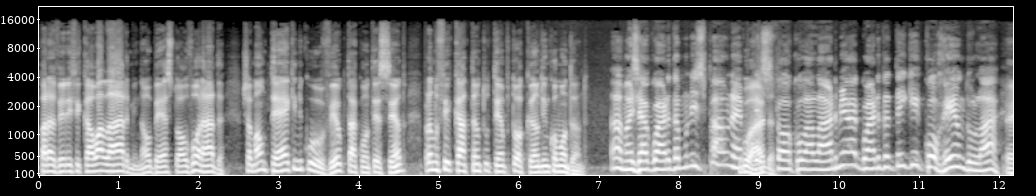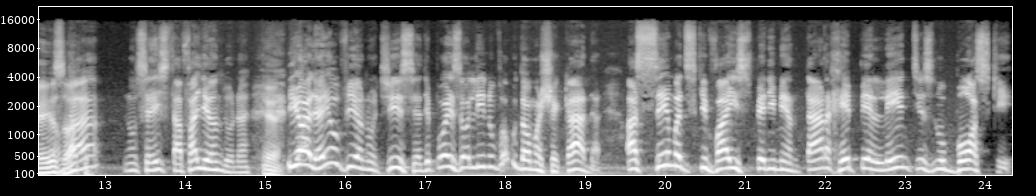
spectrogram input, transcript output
para verificar o alarme na UBS do Alvorada alvorada. Chamar um técnico, ver o que está acontecendo, para não ficar tanto tempo tocando e incomodando. Ah, mas é a guarda municipal, né? Guarda. Porque se toca o alarme, a guarda tem que ir correndo lá. É, exato. Não, tá, não sei se está falhando, né? É. E olha, eu vi a notícia, depois eu li, não vamos dar uma checada. A SEMA diz que vai experimentar repelentes no bosque.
